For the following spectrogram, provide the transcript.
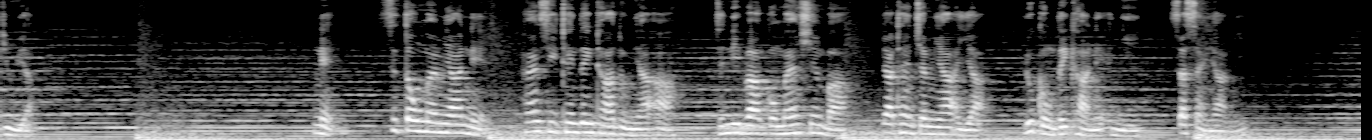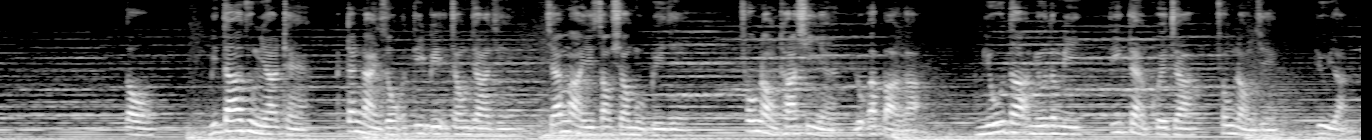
ပြုရ၂စစ်တုံးမှန်များနှင့်ဖမ်းဆီးထိန်းသိမ်းထားသူများအားဂျနီဗာကွန်ဗင်းရှင်းပါပြဋ္ဌာန်းချက်များအရလူကုန်သိက္ခာနှင့်အညီဆက်ဆံရမည် 3. မိသားစုများထံအတက်နိုင်ဆုံးအတိပေးအကြောင်းကြားခြင်းကျန်းမာရေးစောင့်ရှောက်မှုပေးခြင်းချုံနှောင်ထားရှိရန်လိုအပ်ပါက အမျိုးသားအမျိုးသမီးတီးတန့်ခွဲခြားချုံနှောင်ခြင်းပြုရမည်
